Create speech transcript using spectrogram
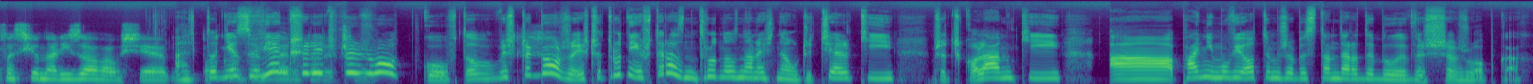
profesjonalizował się. Ale to nie zwiększy liczby żłobków, to jeszcze gorzej, jeszcze trudniej. Już teraz trudno znaleźć nauczycielki, przedszkolanki, a pani mówi o tym, żeby standardy były wyższe w żłobkach.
